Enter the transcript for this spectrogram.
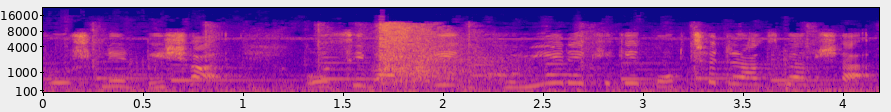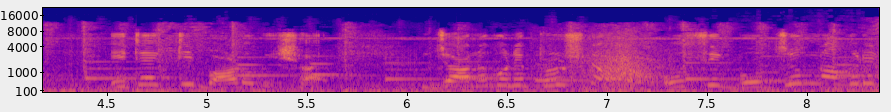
প্রশ্নের বিষয়। ওসি বাবুকে ঘুমিয়ে রেখে কি করছে ড্রাগস ব্যবসা? এটা একটি বড় বিষয়। জনগণের প্রশ্ন, ওসি বোজ্জং নগরের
